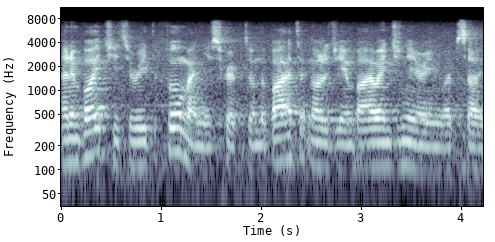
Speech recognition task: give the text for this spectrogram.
and invite you to read the full manuscript on the Biotechnology and Bioengineering website.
